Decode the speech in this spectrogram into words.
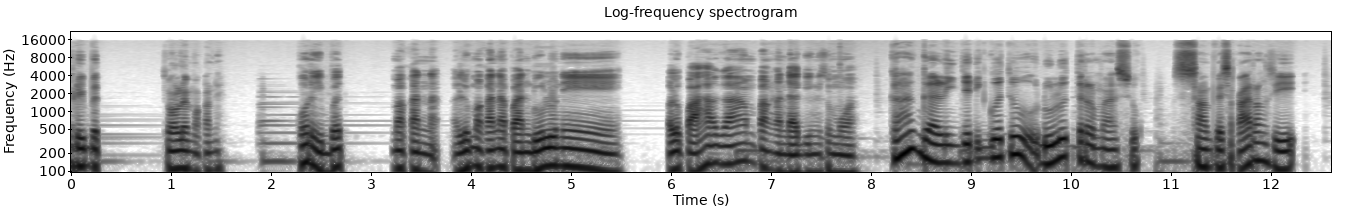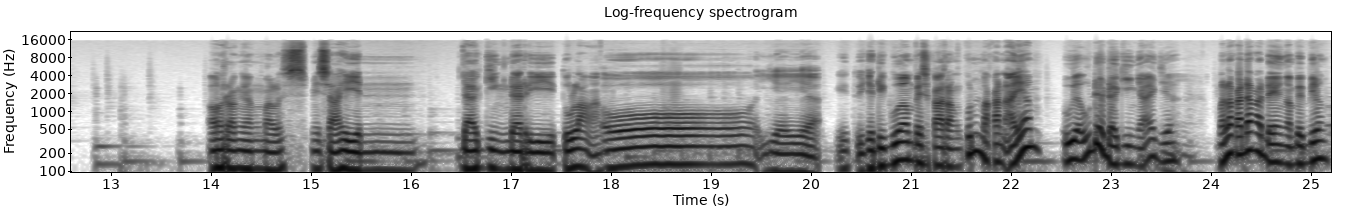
Ribet. Soalnya makannya. kok ribet makan lu makan apaan dulu nih kalau paha gampang kan daging semua. Kagak li. Jadi gua tuh dulu termasuk sampai sekarang sih orang yang males misahin daging dari tulang. oh iya iya. Gitu. Jadi gua sampai sekarang pun makan ayam udah udah dagingnya aja. Mm. malah kadang ada yang sampai bilang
